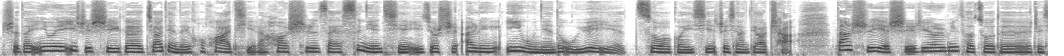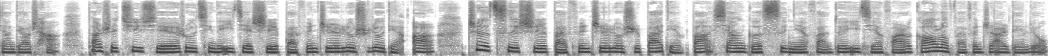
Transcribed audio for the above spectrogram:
是的，因为一直是一个焦点的一个话题。然后是在四年前，也就是二零一五年的五月，也做过一些这项调查。当时也是 Realmeter 做的这项调查。当时拒绝入侵的意见是百分之六十六点二，这次是百分之六十八点八，相隔四年，反对意见反而高了百分之二点六，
